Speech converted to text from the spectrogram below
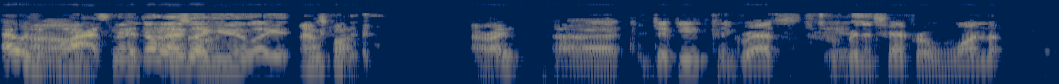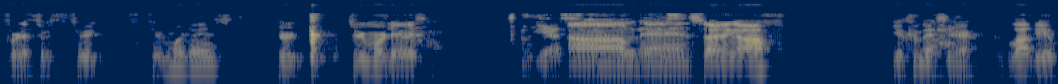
That was a Um, blast, man. Don't act was like you didn't like it. That was fun. All right, uh, Dickie, congrats for being the champ for one for the th- three three more days, three three more days. Yes. Um, and signing off, your commissioner. Love you.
